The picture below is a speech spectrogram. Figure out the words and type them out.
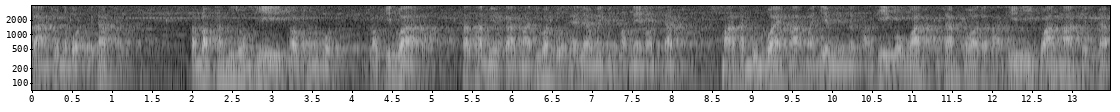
กลางชนบทนะครับสำหรับท่านผู้ชมที่ชอบชนบท เราคิดว่า ถ้าท่านมีโอกาสมาที่วัดโพธิแทนแล้วไม่ผิดหวังแน่นอนนะครับ มาทำบุญไหว้พระมาเยี่ยมเยียนสถานที่ของวัดนะครับ เพราะว่าสถานที่นี้กว้างมากเลยครับ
